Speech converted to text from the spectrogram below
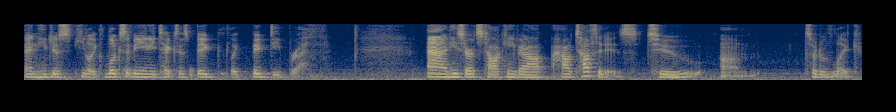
And he just he like looks at me and he takes this big like big deep breath, and he starts talking about how tough it is to um, sort of like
